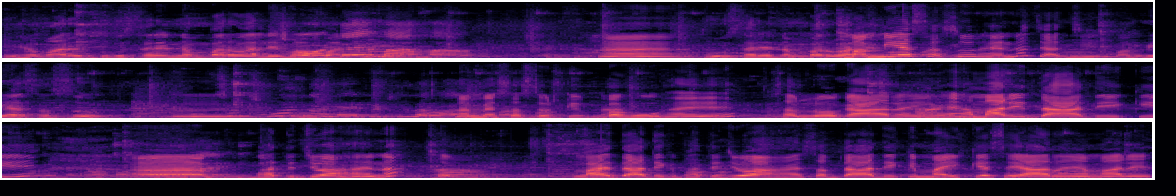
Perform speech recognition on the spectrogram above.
ये हमारे दूसरे नंबर वाले मामा की मामा। हाँ। दूसरे नंबर वाले मम्मी या ससुर है ना चाची? मम्मी या ससुर मम्मी ससुर की बहू है सब लोग आ रही हैं। हमारी दादी की भतीजवा है ना सब? हमारी दादी की भतीजवा है सब दादी के मायके से आ रहे हैं हमारे।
